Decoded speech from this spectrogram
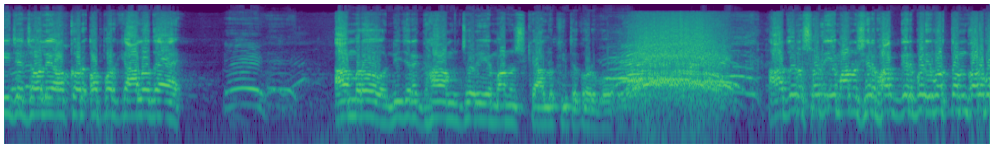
নিজে জলে অপরকে আলো দেয়। আমরাও নিজের ঘাম জড়িয়ে মানুষকে আলোকিত করব। আদর্শ দিয়ে মানুষের ভাগ্যের পরিবর্তন করব।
